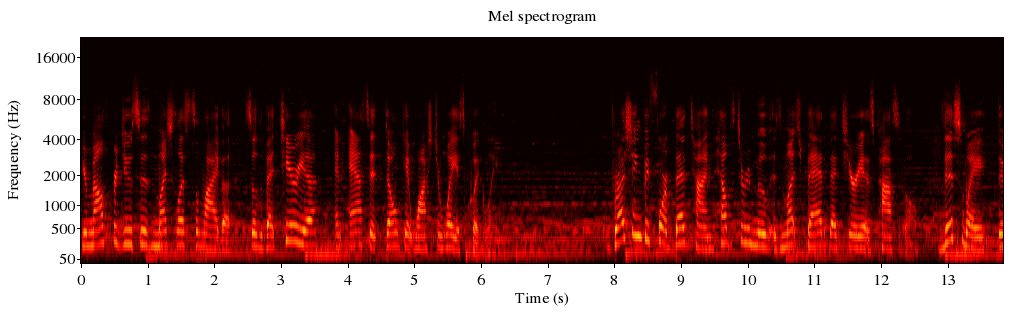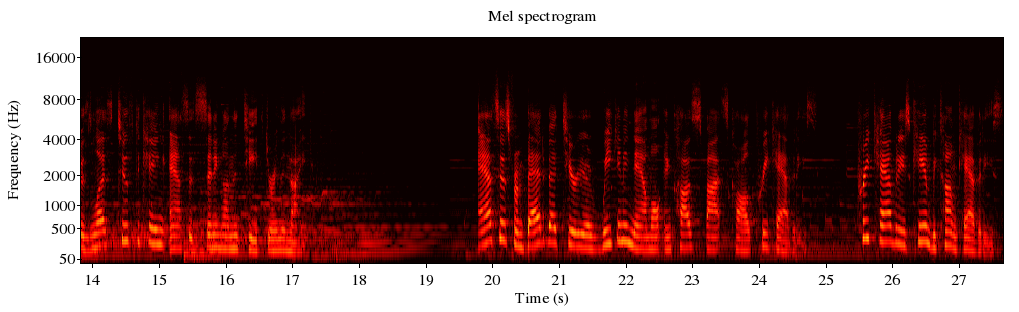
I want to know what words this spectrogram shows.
your mouth produces much less saliva, so the bacteria and acid don't get washed away as quickly. Brushing before bedtime helps to remove as much bad bacteria as possible. This way, there's less tooth decaying acid sitting on the teeth during the night. Acids from bad bacteria weaken enamel and cause spots called precavities. Precavities can become cavities.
